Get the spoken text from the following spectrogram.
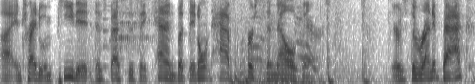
uh, and try to impede it as best as they can, but they don't have personnel there. There's the run it back.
